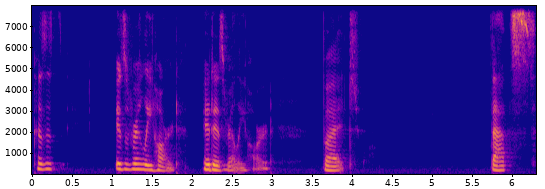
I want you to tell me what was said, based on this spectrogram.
because it's it's really hard. It is really hard, but that's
